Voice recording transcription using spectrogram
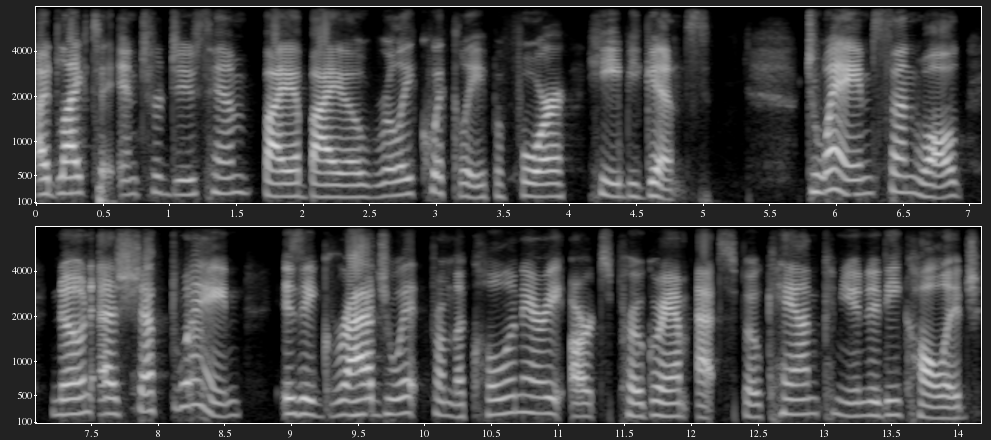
I'd like to introduce him by a bio really quickly before he begins. Duane Sunwold, known as Chef Duane, is a graduate from the Culinary Arts program at Spokane Community College,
